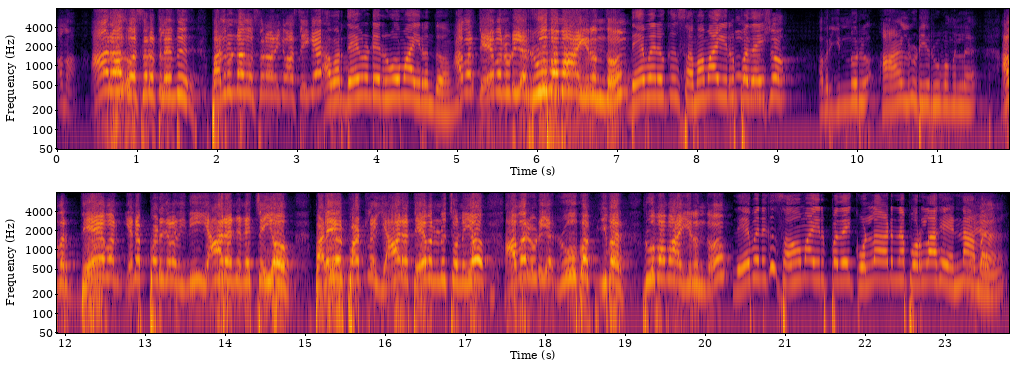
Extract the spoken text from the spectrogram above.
ஆமா ஆறாவது வசனத்துல இருந்து பதினொன்றாவது வசனம் வரைக்கும் வாசிங்க. அவர் தேவனுடைய ரூபமாய் இருந்தும் அவர் தேவனுடைய ரூபமா இருந்தும் தேவனுக்கு சமமாய் இருப்பதை. அவர் இன்னொரு ஆளுடைய ரூபம் இல்ல. அவர் தேவன் எனப்படுகிறது. நீ யார நினைச்சையோ? பழைய ஏற்பாட்டுல யார தேவன் சொன்னையோ? அவருடைய ரூபம் இவர் ரூபமா இருந்தும். தேவனுக்கு சமமாய் இருப்பதை கொள்ளாடின பொருளாக எண்ணாமல்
